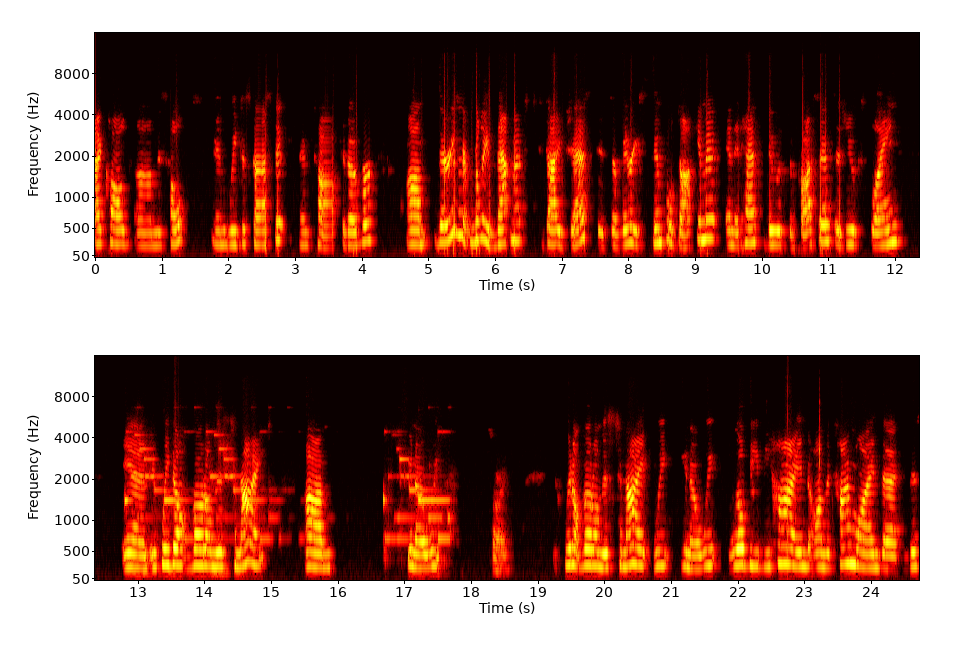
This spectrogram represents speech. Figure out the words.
I called, um, Ms. Holtz and we discussed it and talked it over. Um, there isn't really that much to digest. It's a very simple document and it has to do with the process as you explained. And if we don't vote on this tonight, um, you know, we, sorry. If we don't vote on this tonight, we, you know, we will be behind on the timeline that this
